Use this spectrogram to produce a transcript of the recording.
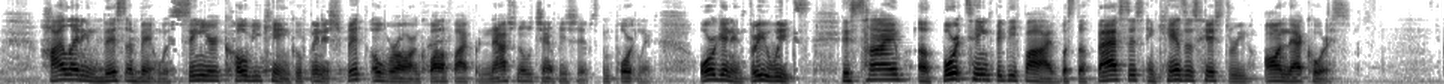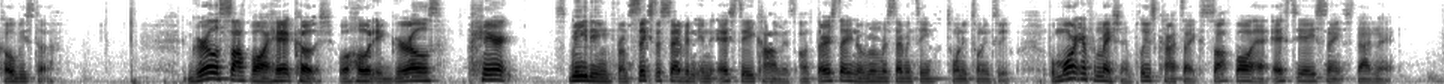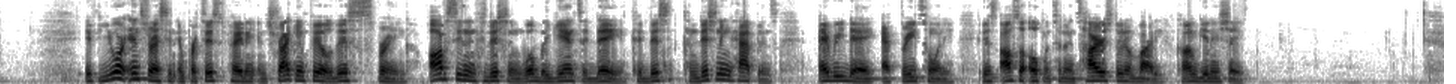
Highlighting this event was senior Kobe King, who finished fifth overall and qualified for national championships in Portland, Oregon in three weeks. His time of 14.55 was the fastest in Kansas history on that course. Kobe's tough. Girls softball head coach will hold a girls parent meeting from 6 to 7 in the STA Commons on Thursday, November 17, 2022. For more information, please contact softball at stasaints.net. If you are interested in participating in track and field this spring, off-season conditioning will begin today. Condition conditioning happens every day at 320. It is also open to the entire student body. Come get in shape.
